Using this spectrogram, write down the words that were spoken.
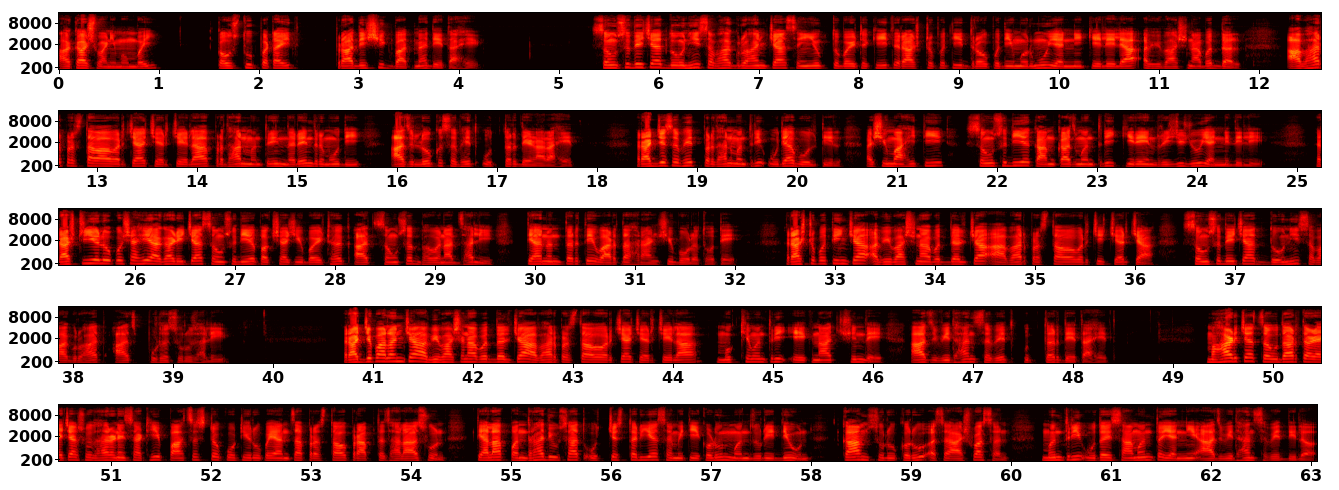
आकाशवाणी मुंबई कौस्तुभ पटाईत प्रादेशिक बातम्या देत आहे. संसदेच्या दोन्ही सभागृहांच्या संयुक्त बैठकीत राष्ट्रपती द्रौपदी मुर्मू यांनी केलेल्या अभिभाषणाबद्दल आभार प्रस्तावावरच्या चर्चेला प्रधानमंत्री नरेंद्र मोदी आज लोकसभेत उत्तर देणार आहेत. राज्यसभेत प्रधानमंत्री उद्या बोलतील अशी माहिती संसदीय कामकाज मंत्री किरेन रिजिजू यांनी दिली. राष्ट्रीय लोकशाही आघाडीच्या संसदीय पक्षाची बैठक आज संसद भवनात झाली त्यानंतर ते वार्ताहरांशी बोलत होते. राष्ट्रपतींच्या अभिभाषणाबद्दलच्या आभार प्रस्तावावरची चर्चा संसदेच्या दोन्ही सभागृहात आज पुढं सुरू झाली. राज्यपालांच्या अभिभाषणाबद्दलच्या आभार प्रस्तावावरच्या चर्चेला मुख्यमंत्री एकनाथ शिंदे आज विधानसभेत उत्तर देत आहेत. महाडच्या चौदार तळ्याच्या सुधारणेसाठी पासष्ट कोटी रुपयांचा प्रस्ताव प्राप्त झाला असून त्याला पंधरा दिवसात उच्चस्तरीय समितीकडून मंजुरी देऊन काम सुरू करू असं आश्वासन मंत्री उदय सामंत यांनी आज विधानसभेत दिलं.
